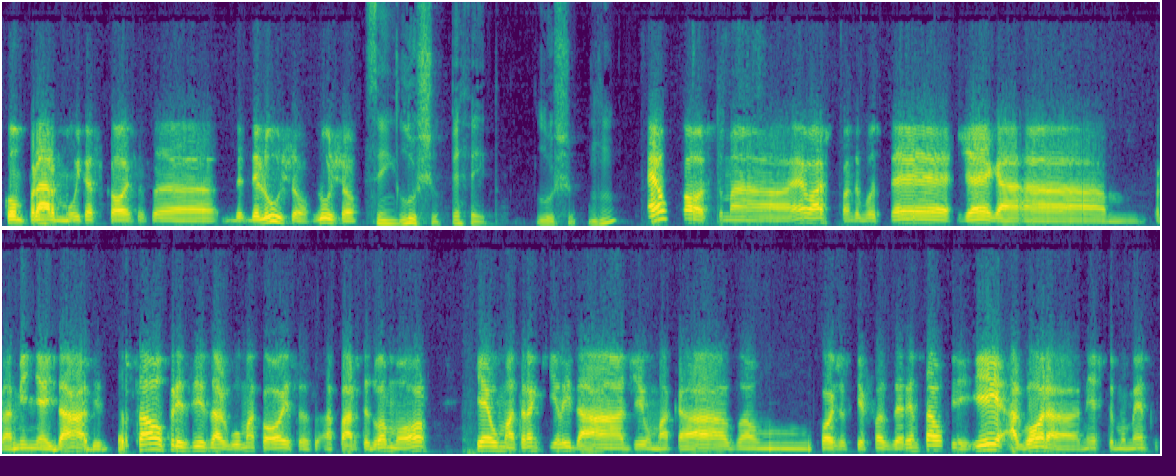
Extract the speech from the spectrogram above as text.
comprar muitas coisas uh, de, de, luxo, luxo. Sim, luxo, perfeito, luxo. Uhum. Eu gosto, mas eu acho que quando você chega para a minha idade, só precisa alguma coisa, a parte do amor, que é uma tranquilidade, uma casa, um, coisas que fazer. Então, e agora, neste momento,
